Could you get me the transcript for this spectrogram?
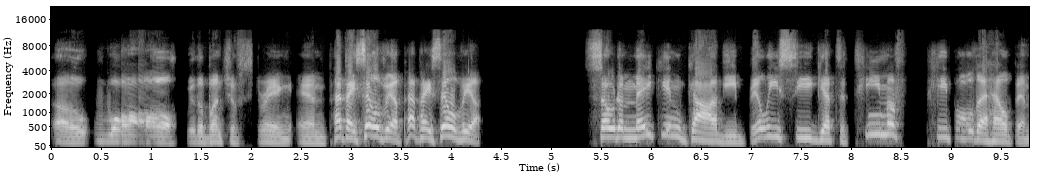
uh, wall with a bunch of string and Pepe Silvia, Pepe Silvia. So to make Ingagi, Billy C gets a team of people to help him.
